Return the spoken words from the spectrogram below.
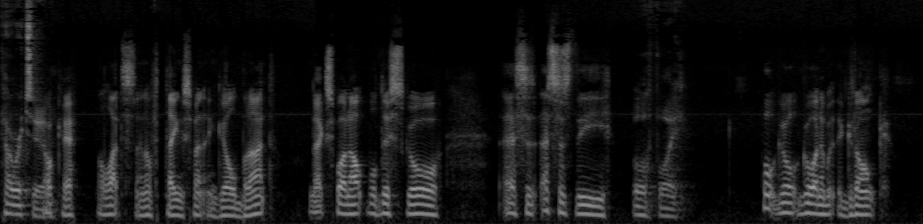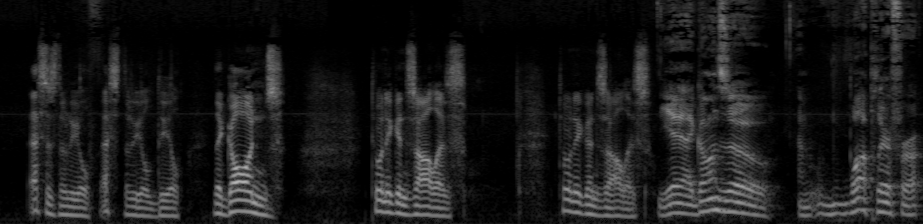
power to him. Okay. Well, that's enough time spent in Gil Brandt. Next one up, we'll just go. This is this is the Oh boy. won't go go on about the Gronk. This is the real. This is the real deal. The Gons. Tony Gonzalez. Tony Gonzalez. Yeah, Gonzo. And what a player for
